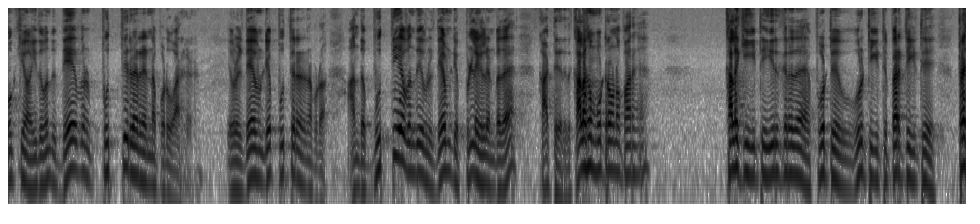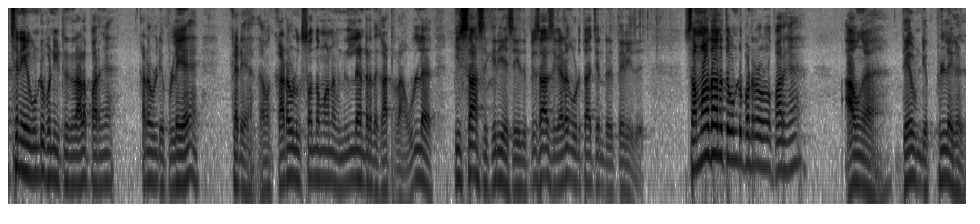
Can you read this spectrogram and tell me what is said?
முக்கியம். இது வந்து தேவன் புத்திரர் என்னப்படுவார்கள். இவர்கள் தேவனுடைய புத்திரர் என்னப்படுவார். அந்த புத்தியை வந்து இவர்கள் தேவனுடைய பிள்ளைகள் என்பதை காட்டுகிறது. கலகம் மூட்டுறவனை பாருங்கள் கலக்கிக்கிட்டு இருக்கிறத போட்டு உருட்டிக்கிட்டு பிரட்டிக்கிட்டு பிரச்சனையை உண்டு பண்ணிக்கிட்டு இருக்கிற ஆளை பாருங்கள் கடவுளுடைய பிள்ளையே கிடையாது. அவன் கடவுளுக்கு சொந்தமானவன் இல்லைன்றதை காட்டுறான். உள்ள பிசாசு கிரியை செய்து பிசாசுக்கு இடம் கொடுத்தாச்சுன்றது தெரியுது. சமாதானத்தை உண்டு பண்ணுறவங்கள பாருங்கள் அவங்க தேவனுடைய பிள்ளைகள்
